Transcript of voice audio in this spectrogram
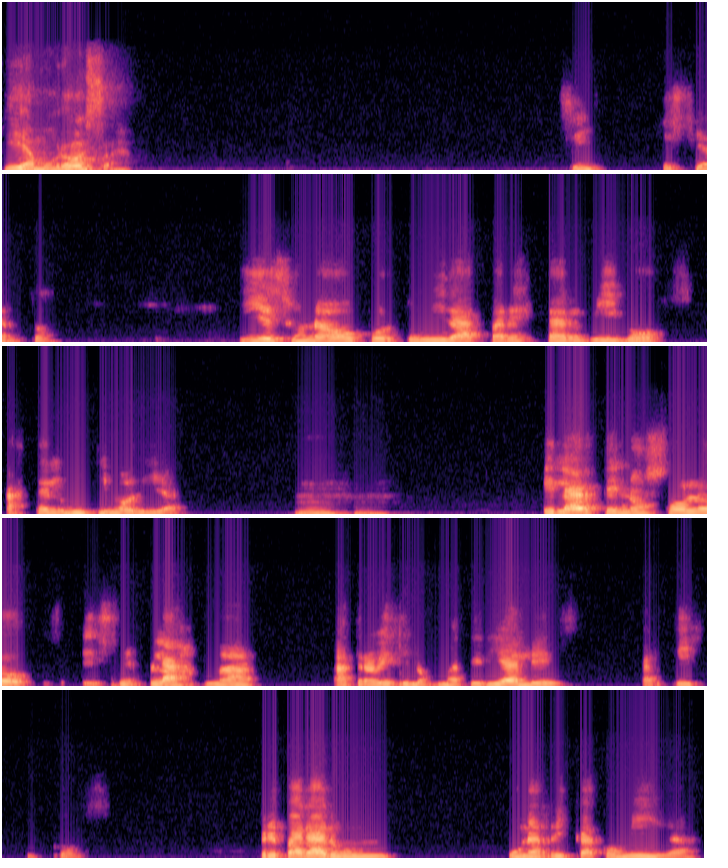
y amorosa. Sí, es cierto. Y es una oportunidad para estar vivos hasta el último día. El arte no solo se plasma a través de los materiales artísticos, preparar una rica comida,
